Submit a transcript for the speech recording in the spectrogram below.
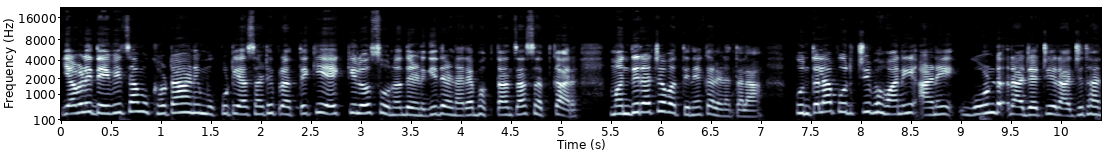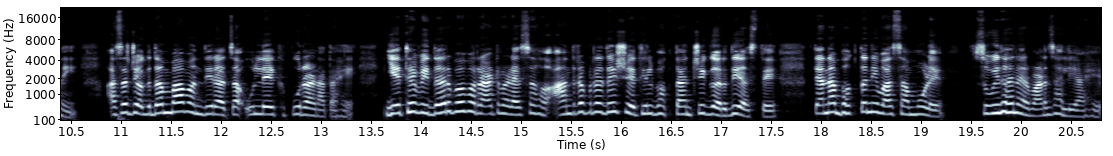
यावेळी देवीचा मुखवटा आणि मुकुट यासाठी प्रत्येकी एक किलो सोनं देणगी देणाऱ्या भक्तांचा सत्कार मंदिराच्या वतीने करण्यात आला. कुंतलापूरची भवानी आणि गोंड राजाची राजधानी असा जगदंबा मंदिराचा उल्लेख पुराणात आहे. येथे विदर्भ मराठवाड्यासह आंध्र प्रदेश येथील भक्तांची गर्दी असते. त्यांना भक्त निवासामुळे सुविधा निर्माण झाली आहे.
